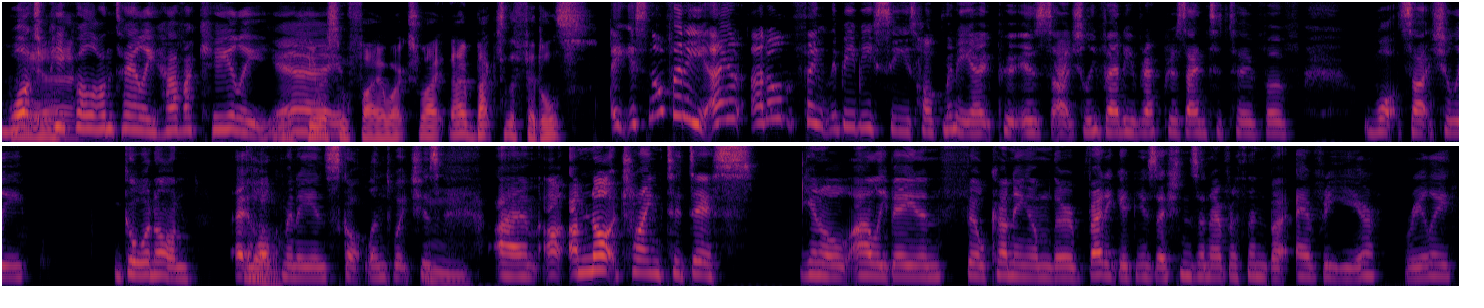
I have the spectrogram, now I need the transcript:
watch Yeah. people on telly have a ceilidh. Yeah, Here are some fireworks. Right, now back to the fiddles. it's not very. I I don't think the BBC's Hogmanay output is actually very representative of what's actually going on at No. Hogmanay in Scotland, which is Hmm. Um, I, I'm not trying to diss, you know, Aly Bain and Phil Cunningham. They're very good musicians and everything, but every year, really,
